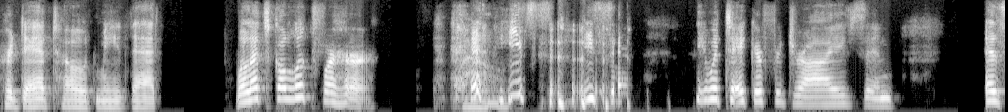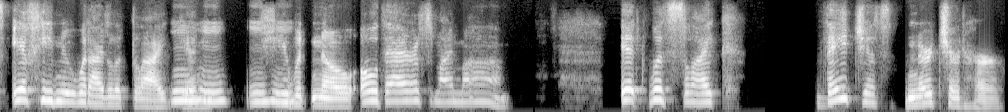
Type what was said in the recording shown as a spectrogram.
her dad told me that, well, let's go look for her. Wow. And he, he said he would take her for drives and as if he knew what I looked like mm-hmm, and mm-hmm. she would know, oh, there's my mom. It was like they just nurtured her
